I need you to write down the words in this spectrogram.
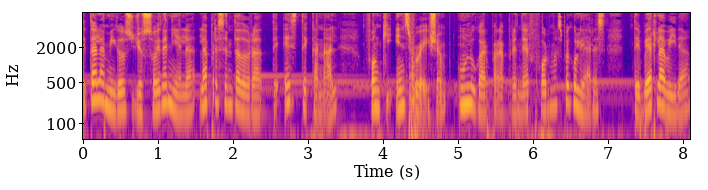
¿Qué tal amigos? Yo soy Daniela, la presentadora de este canal Funky Inspiration, un lugar para aprender formas peculiares de ver la vida,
